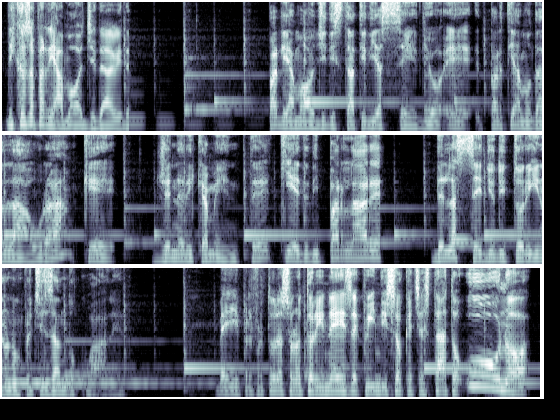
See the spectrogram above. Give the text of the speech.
Di cosa parliamo oggi, Davide? Parliamo oggi di stati di assedio e partiamo da Laura che genericamente chiede di parlare dell'assedio di Torino, non precisando quale. Beh, io per fortuna sono torinese, quindi so che c'è stato uno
